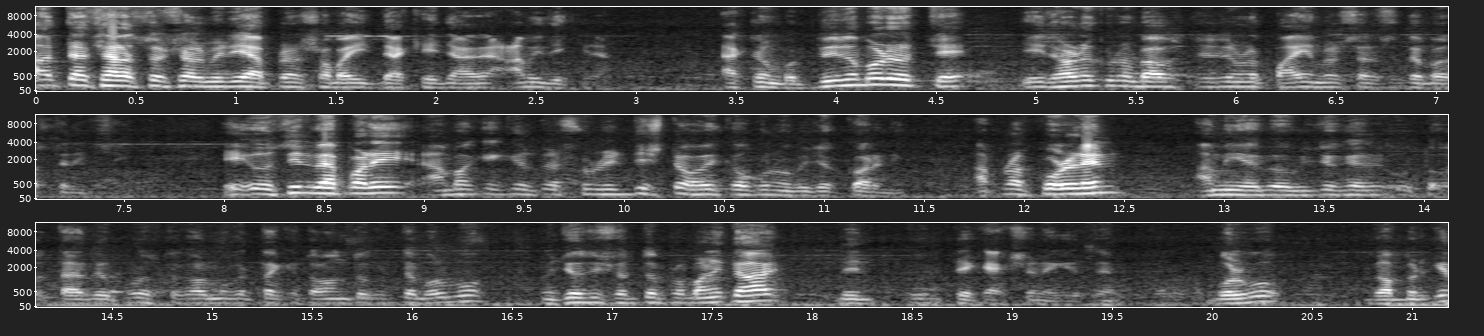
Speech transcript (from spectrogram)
আর তাছাড়া সোশ্যাল মিডিয়া আপনারা সবাই দেখে জানে, আমি দেখি না। এক নম্বর। দুই নম্বরে হচ্ছে, এই ধরনের কোনো ব্যবস্থা যদি আমরা পাই, আমরা সাথে সাথে ব্যবস্থা নিচ্ছি এই ওসির ব্যাপারে আমাকে কিন্তু সুনির্দিষ্টভাবে কেউ কোনো অভিযোগ করেনি। আপনারা করলেন, আমি ওই অভিযোগের তাদের উপরস্থ কর্মকর্তাকে তদন্ত করতে বলব। যদি সত্য প্রমাণিত হয় দেন টেক অ্যাকশন এগেছে বলব গভর্নমেন্টকে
